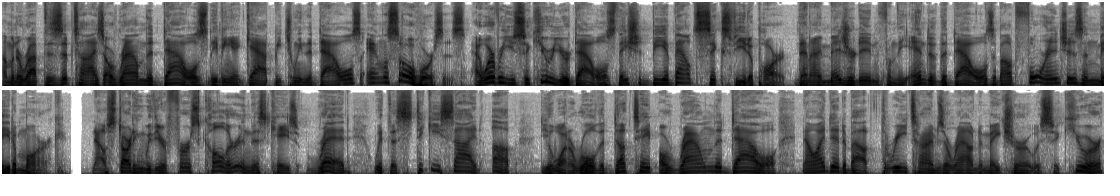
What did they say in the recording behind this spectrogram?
I'm going to wrap the zip ties around the dowels, leaving a gap between the dowels and the sawhorses. However, you secure your dowels, they should be about six feet apart. Then I measured in from the end of the dowels about four inches and made a mark. Now, starting with your first color, in this case red, with the sticky side up, you'll want to roll the duct tape around the dowel. Now, I did about three times around to make sure it was secure,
